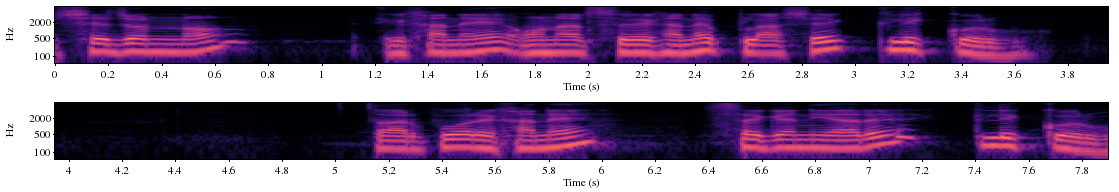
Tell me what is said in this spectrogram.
সেজন্য এখানে অনার্সের এখানে প্লাসে ক্লিক করব। তারপর এখানে সেকেন্ড ইয়ারে ক্লিক করব।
